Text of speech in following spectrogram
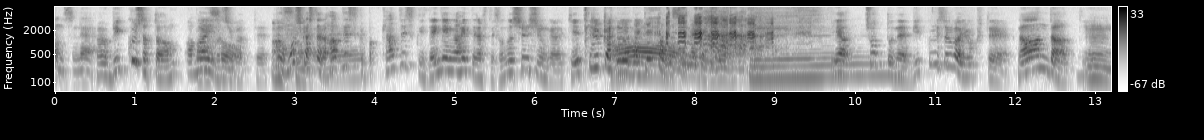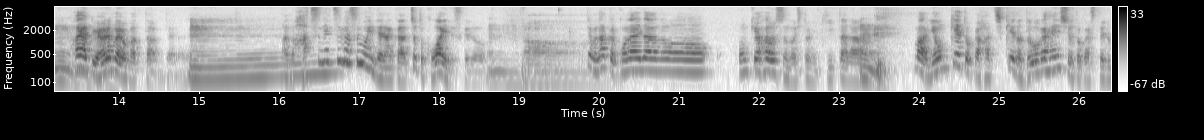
うんですねうんびっくりしちゃった。ああまりにも違って。であももしかしたらハードディスクハードディスクに電源が入ってなくてそのシュンシュンが消えてるからだけかもしれない。んだけどいやちょっとねびっくりするぐらい良くてなんだっていう、うんうん早くやればよかったみたいなね、あの発熱がすごいんでなんかちょっと怖いですけど、うん。あでもなんかこの間あの音響ハウスの人に聞いたら、うんまあ 4K とか 8K の動画編集とかしてる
